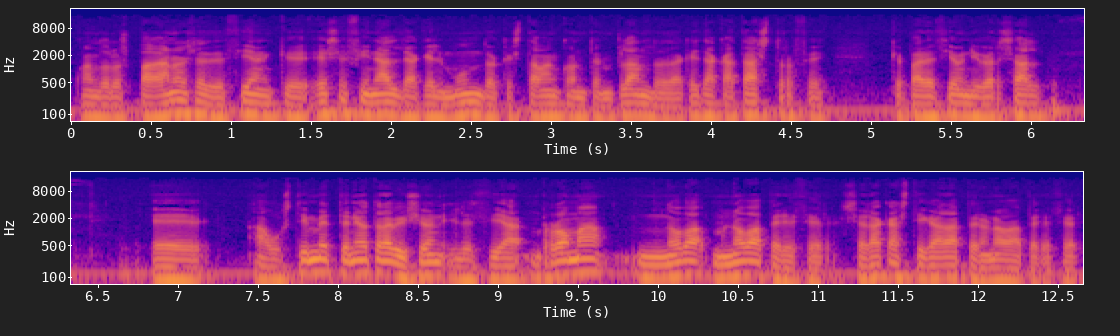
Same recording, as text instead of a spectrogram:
cuando los paganos le decían que ese final de aquel mundo que estaban contemplando, de aquella catástrofe que parecía universal, eh, Agustín tenía otra visión y le decía, Roma no va, no va a perecer, será castigada pero no va a perecer.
